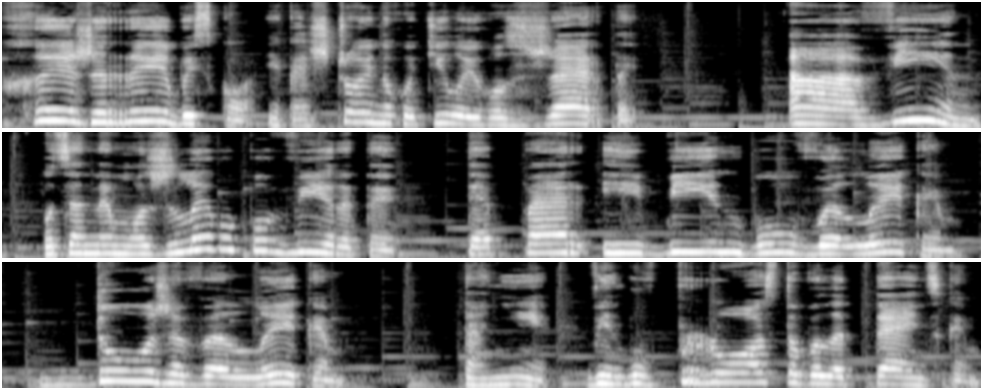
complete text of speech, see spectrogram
хиже рибисько, яке щойно хотіло його зжерти. А він, оце неможливо повірити, тепер і він був великим, дуже великим. Та ні, він був просто велетенським.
